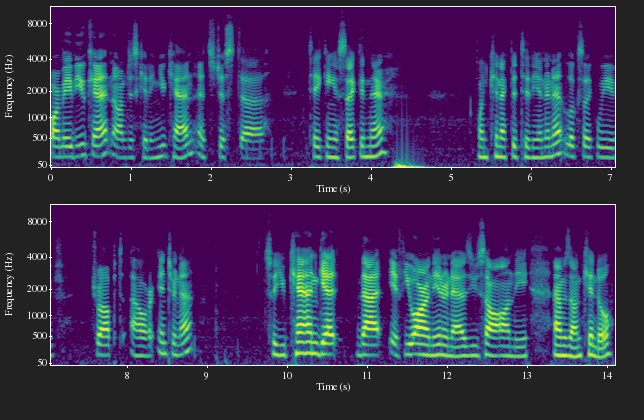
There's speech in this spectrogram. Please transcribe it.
Or maybe you can't. No, I'm just kidding. You can. It's just uh, taking a second there. When connected to the internet, looks like we've dropped our internet. So you can get that if you are on the internet, as you saw on the Amazon Kindle.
